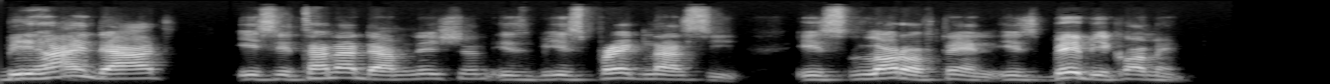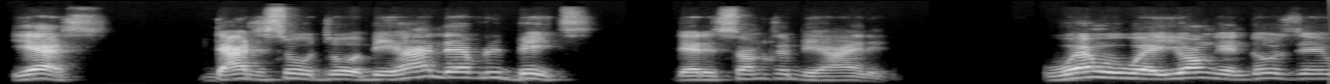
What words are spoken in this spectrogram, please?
Behind that is eternal damnation, is, is pregnancy, is a lot of things, is baby coming. Yes, that is so true. Behind every bait, there is something behind it. When we were young in those days,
